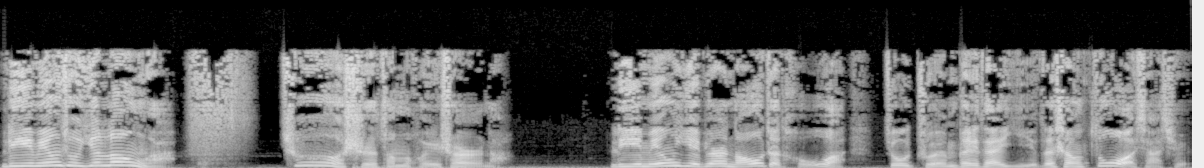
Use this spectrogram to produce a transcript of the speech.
李明就一愣啊，这是怎么回事呢？李明一边挠着头啊，就准备在椅子上坐下去，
